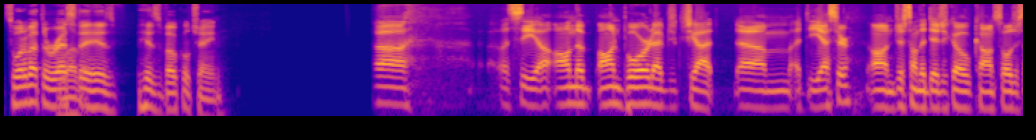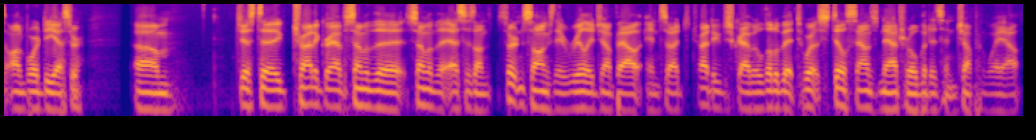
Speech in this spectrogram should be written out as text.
So what about the rest of it. his his vocal chain? Uh, let's see. uh, On the on board, I've just got um, a de-esser on just on the Digico console, just onboard de-esser, um, just to try to grab some of the some of the S's on certain songs. They really jump out, and so I tried to grab it a little bit to where it still sounds natural, but isn't jumping way out.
